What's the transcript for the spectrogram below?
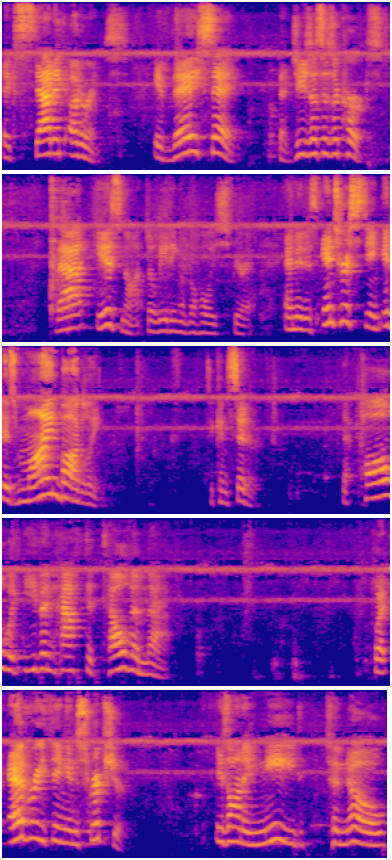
ecstatic utterance. If they say that Jesus is accursed, that is not the leading of the Holy Spirit. And it is interesting, it is mind boggling to consider that Paul would even have to tell them that. But everything in Scripture is on a need to know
